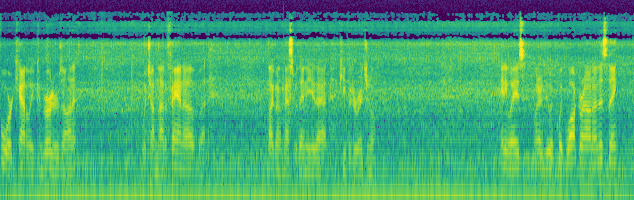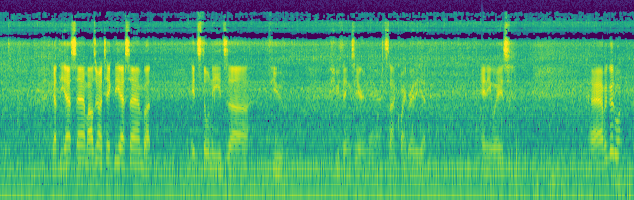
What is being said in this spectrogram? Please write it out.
four catalytic converters on it, which I'm not a fan of, but I'm not going to mess with any of that. Keep it original. Anyways, wanted to do a quick walk around on this thing. Got the SM. I was going to take the SM, but it still needs uh, a few a few things here and there. It's not quite ready yet. Anyways, have a good one.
